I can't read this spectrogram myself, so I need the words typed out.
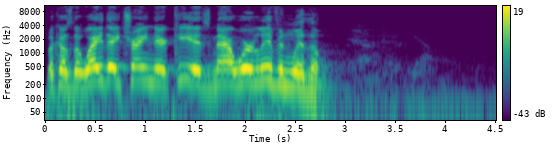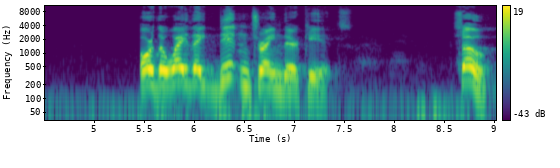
Because the way they train their kids, now we're living with them. Or the way they didn't train their kids. So,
